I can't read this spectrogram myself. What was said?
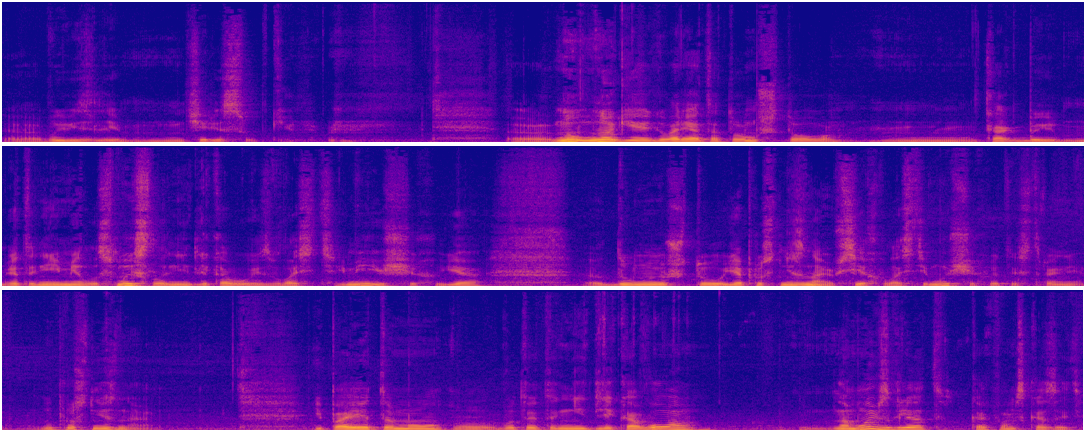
э, вывезли через сутки. Ну, многие говорят о том, что как бы это не имело смысла ни для кого из власти имеющих. Я думаю, что я просто не знаю всех власть имущих в этой стране. Ну, просто не знаю. И поэтому э, вот это ни для кого, на мой взгляд, как вам сказать,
